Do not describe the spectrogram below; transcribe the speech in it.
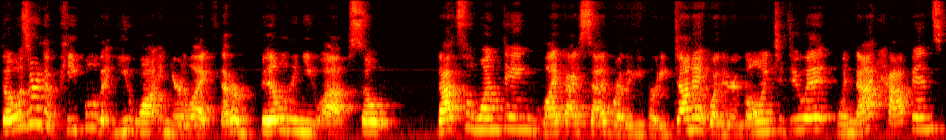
those are the people that you want in your life that are building you up. So that's the one thing, like I said, whether you've already done it, whether you're going to do it, when that happens,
